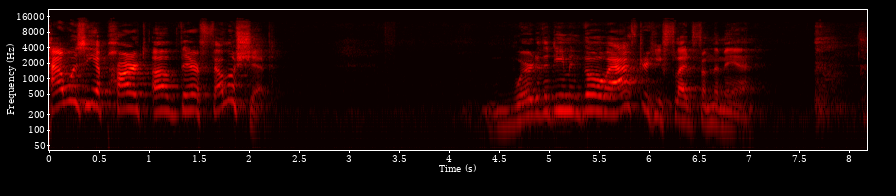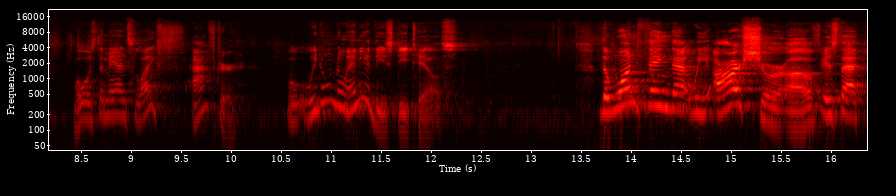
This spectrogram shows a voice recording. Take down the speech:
how was he a part of their fellowship? Where did the demon go after he fled from the man? What was the man's life after? We don't know any of these details. The one thing that we are sure of is that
